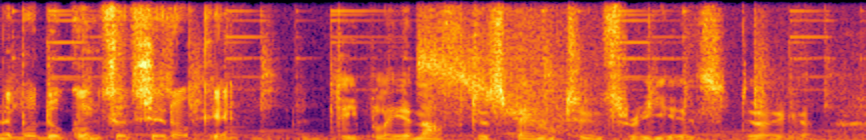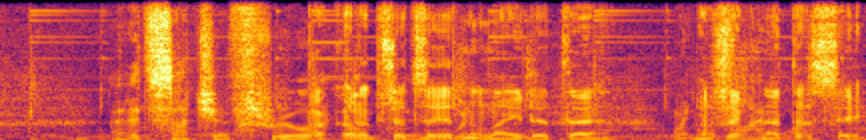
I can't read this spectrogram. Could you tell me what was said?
nebo dokonce tři roky. Pak ale přece jedno najdete a řeknete si,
